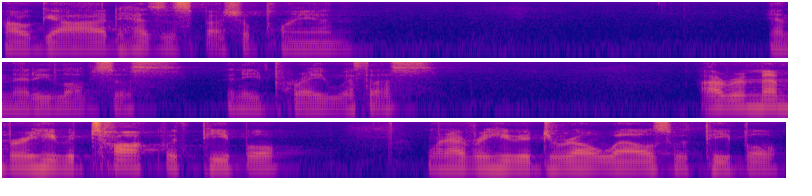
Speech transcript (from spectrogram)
how God has a special plan and that he loves us and he'd pray with us. I remember he would talk with people whenever he would drill wells with people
